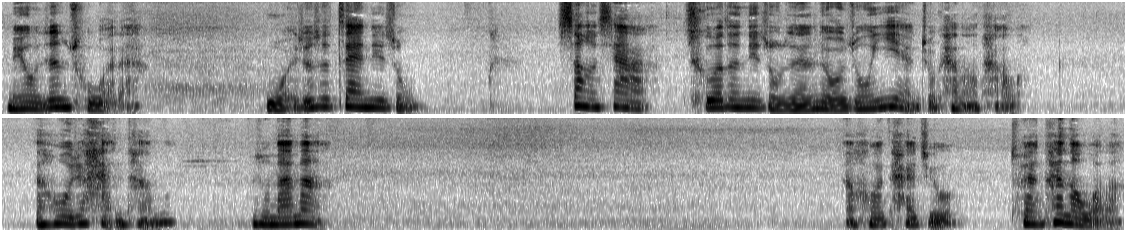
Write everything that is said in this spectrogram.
没有认出我来。我就是在那种上下车的那种人流中一眼就看到他了，然后我就喊他嘛，我说妈妈，然后他就突然看到我了。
